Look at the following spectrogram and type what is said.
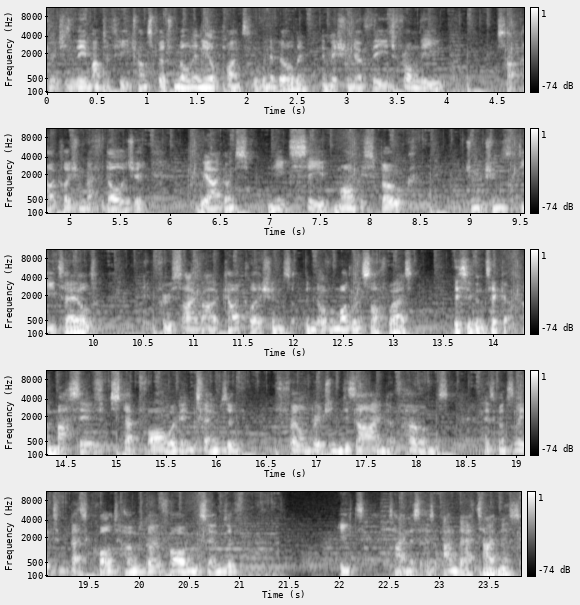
which is the amount of heat transferred from a linear point within a building. Emission of these from the SAP calculation methodology, we are going to need to see more bespoke junctions detailed through psi value calculations and other modelling softwares. This is going to take a, massive step forward in terms of the thermal bridging design of homes. It's going to lead to better quality homes going forward in terms of heat tightness and air tightness.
